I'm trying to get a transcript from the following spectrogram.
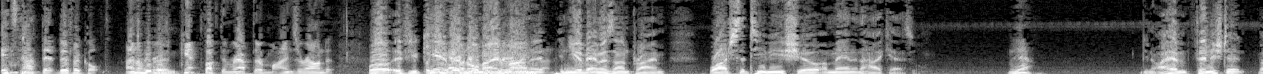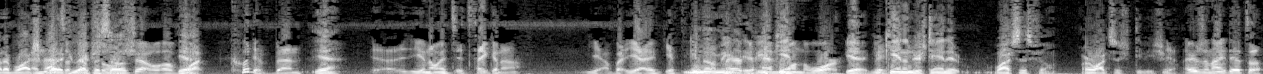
It's not that difficult. I know people Right. can't fucking wrap their minds around it. Well, if you can't wrap haven't your mind around mind it, then. and you have Amazon Prime, watch the TV show A Man in the High Castle. Yeah. You know, I haven't finished it, but I've watched And quite a few episodes. show of Yeah. what could have been. Yeah, Uh, you know, it's it's taken a. Yeah, but yeah, if, if, you if know what I mean. America If you hadn't won the war, yeah, if you can't understand it, watch this film or watch this TV show. Yeah, there's an idea. It's a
